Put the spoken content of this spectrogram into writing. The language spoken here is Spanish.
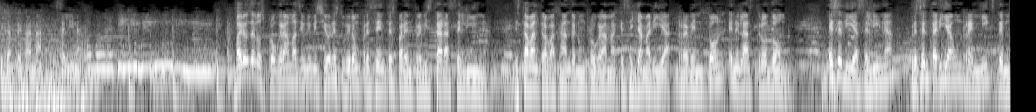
música Celina. Varios de los programas de Univision estuvieron presentes para entrevistar a Celina. Estaban trabajando en un programa que se llamaría Reventón en el Astrodome. Ese día Celina presentaría un remix de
